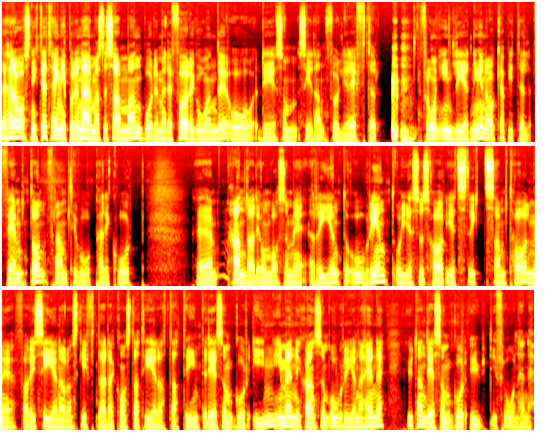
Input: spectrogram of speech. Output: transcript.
Det här avsnittet hänger på det närmaste samman både med det föregående och det som sedan följer efter. Från inledningen av kapitel 15 fram till vår perikorp eh, handlar det om vad som är rent och orent och Jesus har i ett stridssamtal med fariseerna och de skriftlärda konstaterat att det är inte det som går in i människan som orenar henne utan det som går ut ifrån henne.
